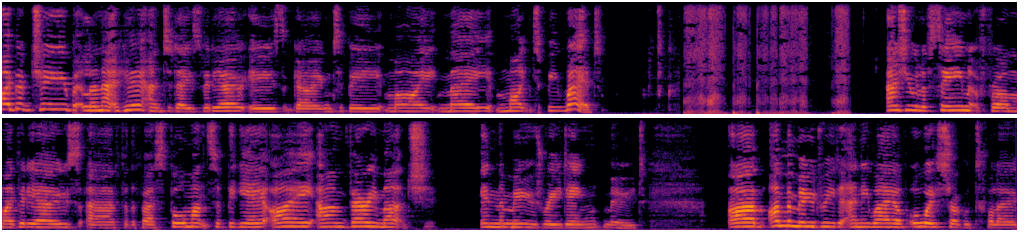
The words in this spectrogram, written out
Hi BookTube, Lynnette here and today's video is going to be my May Might Be Read. As you will have seen from my videos uh, for the first four months of the year, I am very much in the mood reading mood. Um, I'm a mood reader anyway. I've always struggled to follow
